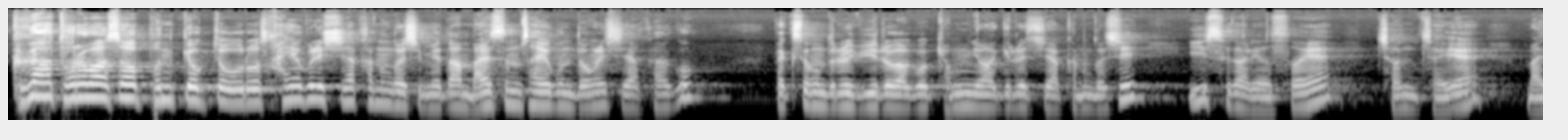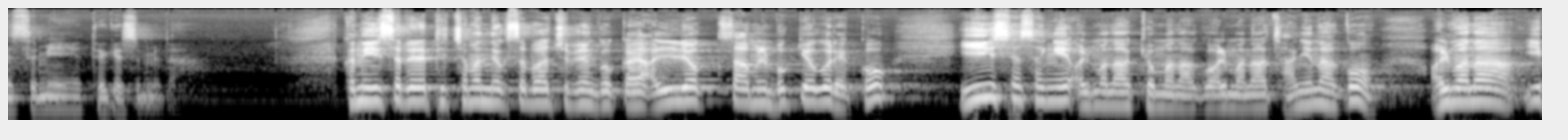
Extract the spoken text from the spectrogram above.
그가 돌아와서 본격적으로 사역을 시작하는 것입니다. 말씀 사역 운동을 시작하고 백성들을 위로하고 격려하기를 시작하는 것이 이 스가랴서의 전체의 말씀이 되겠습니다. 그는 이스라엘의 비참한 역사와 주변 국가의 알력 싸움을 목격을 했고 이 세상이 얼마나 교만하고 얼마나 잔인하고 얼마나 이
